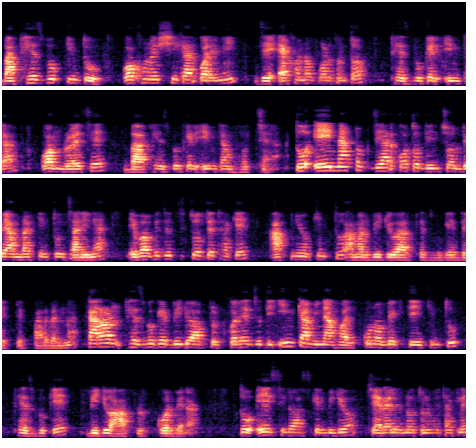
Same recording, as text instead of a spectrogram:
বা ফেসবুক কিন্তু কখনোই স্বীকার করেনি যে এখনও পর্যন্ত ফেসবুকের ইনকাম কম রয়েছে বা ফেসবুকের ইনকাম হচ্ছে না। তো এই নাটক যে আর কতদিন চলবে আমরা কিন্তু জানি না। এভাবে যদি চলতে থাকে, আপনিও কিন্তু আমার ভিডিও আর ফেসবুকে দেখতে পারবেন না। কারণ ফেসবুকে ভিডিও আপলোড করে যদি ইনকামই না হয়, কোনো ব্যক্তি কিন্তু ফেসবুকে ভিডিও আপলোড করবে না। তো এই ছিল আজকের ভিডিও চ্যানেলে নতুন হয়ে থাকলে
